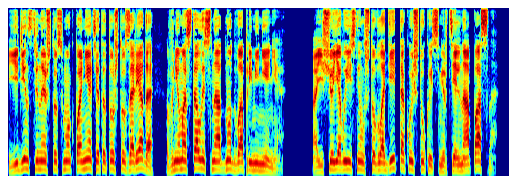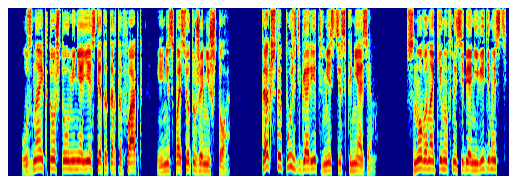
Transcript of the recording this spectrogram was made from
Единственное, что смог понять, это то, что заряда в нем осталось на одно-два применения. А еще я выяснил, что владеть такой штукой смертельно опасно. Узнай кто, что у меня есть этот артефакт, и не спасет уже ничто. Так что пусть горит вместе с князем. Снова накинув на себя невидимость,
